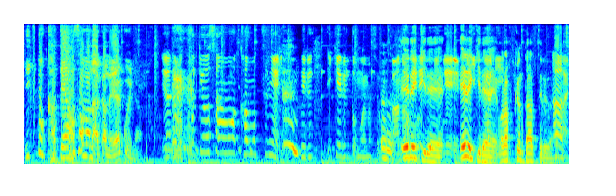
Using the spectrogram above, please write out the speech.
一個家庭挟まなあかんのややこいな。いや、でも、竹雄さんは貨物には行ってる、行けると思いますよ。僕あのエレキで、エレキで右オラフ君と会ってるから。はい。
